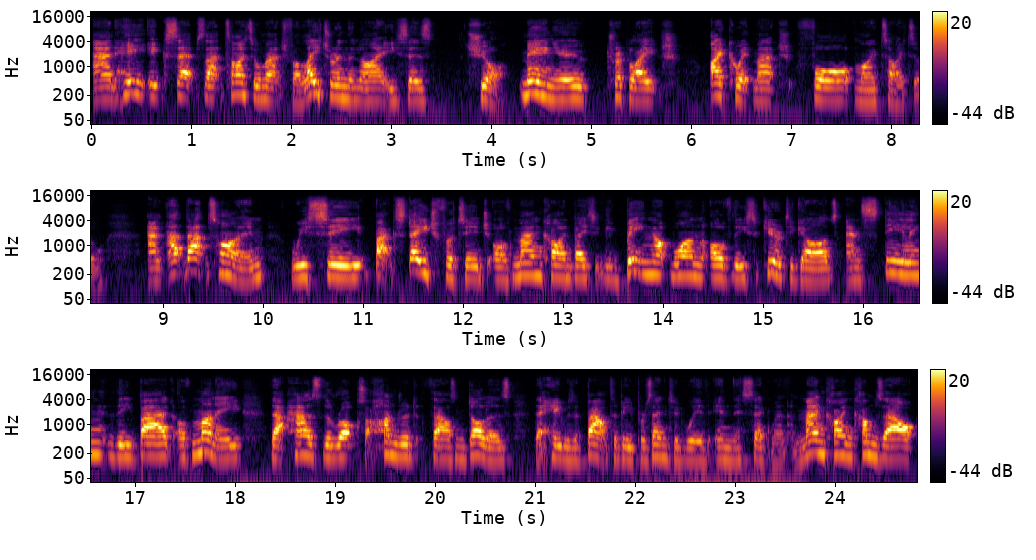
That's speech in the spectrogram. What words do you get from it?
and he accepts that title match for later in the night. He says, Sure, me and you, Triple H, I quit match for my title. And at that time, we see backstage footage of Mankind basically beating up one of the security guards and stealing the bag of money that has The Rock's $100,000 that he was about to be presented with in this segment. And Mankind comes out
